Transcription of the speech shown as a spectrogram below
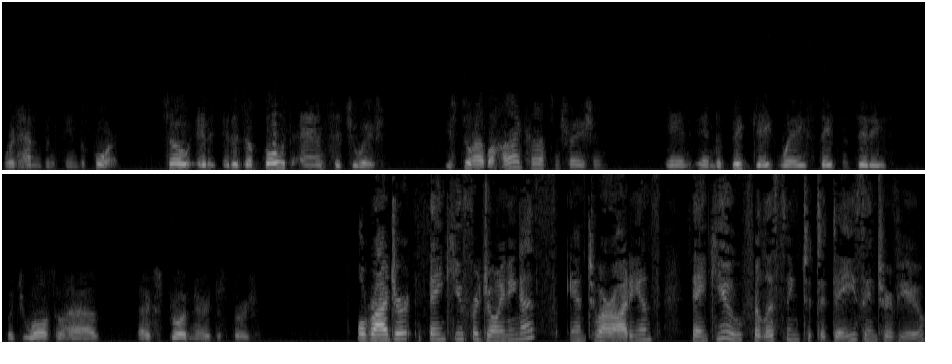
where it hadn't been seen before. So it, it is a both and situation. You still have a high concentration in, in the big gateway states and cities, but you also have an extraordinary dispersion. Well, Roger, thank you for joining us. And to our audience, thank you for listening to today's interview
